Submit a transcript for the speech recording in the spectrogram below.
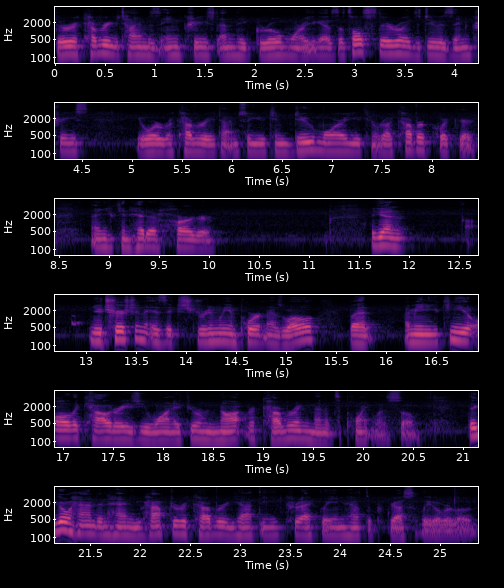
their recovery time is increased and they grow more, you guys. That's all steroids do is increase your recovery time. So you can do more, you can recover quicker, and you can hit it harder. Again, nutrition is extremely important as well, but I mean, you can eat all the calories you want. If you're not recovering, then it's pointless. So they go hand in hand. You have to recover, you have to eat correctly, and you have to progressively overload.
